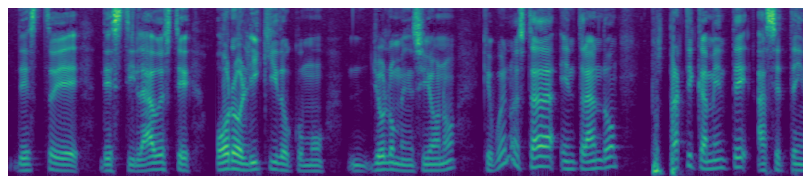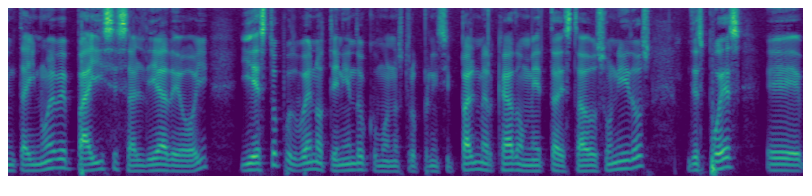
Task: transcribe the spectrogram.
de este destilado, este oro líquido como yo lo menciono, que bueno, está entrando pues prácticamente a 79 países al día de hoy. Y esto pues bueno teniendo como nuestro principal mercado meta Estados Unidos. Después eh,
